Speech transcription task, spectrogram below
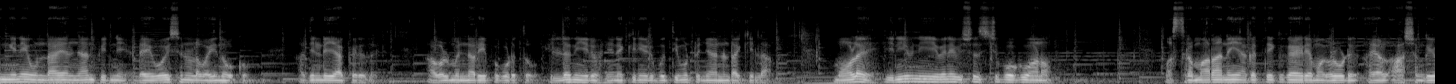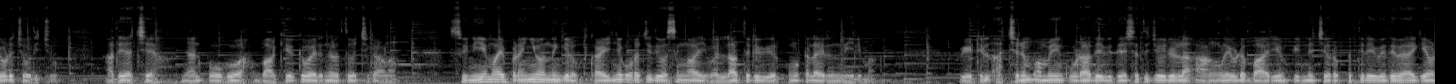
ഇങ്ങനെ ഉണ്ടായാൽ ഞാൻ പിന്നെ ഡൈവോഴ്സിനുള്ള വഴി നോക്കും. അതിനിടയാക്കരുത്. അവൾ മുന്നറിയിപ്പ് കൊടുത്തു. ഇല്ല നീരോ നിനക്കിനി ഒരു ബുദ്ധിമുട്ടും ഞാൻ ഉണ്ടാക്കില്ല. മോളെ ഇനിയും നീ ഇവനെ വിശ്വസിച്ച് പോകുവാണോ? വസ്ത്രം മാറാനായി അകത്തേക്ക് കയറിയ മകളോട് അയാൾ ആശങ്കയോടെ ചോദിച്ചു അതെ അച്ഛയ ഞാൻ പോകുക ബാക്കിയൊക്കെ വരുന്നിടത്ത് വെച്ച് കാണാം. സുനിയുമായി പിണങ്ങി വന്നെങ്കിലും കഴിഞ്ഞ കുറച്ച് ദിവസങ്ങളായി വല്ലാത്തൊരു വീർപ്പുമുട്ടലായിരുന്നു നീലിമ. വീട്ടിൽ അച്ഛനും അമ്മയും കൂടാതെ വിദേശത്ത് ജോലിയുള്ള ആങ്ങളയുടെ ഭാര്യയും പിന്നെ ചെറുപ്പത്തിലെ വിധവയാകിയ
